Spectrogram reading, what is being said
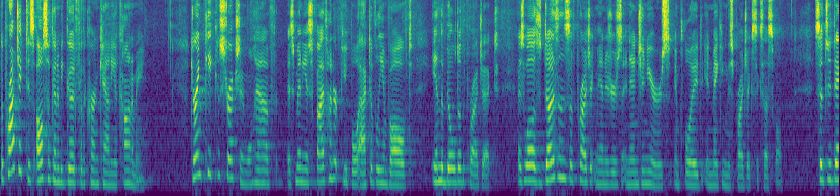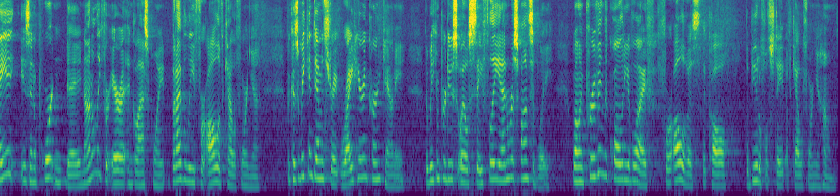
The project is also going to be good for the Kern County economy. During peak construction, we'll have as many as 500 people actively involved in the build of the project, as well as dozens of project managers and engineers employed in making this project successful. So today is an important day, not only for Aera and Glasspoint, but I believe for all of California, because we can demonstrate right here in Kern County that we can produce oil safely and responsibly while improving the quality of life for all of us that call the beautiful state of California home.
